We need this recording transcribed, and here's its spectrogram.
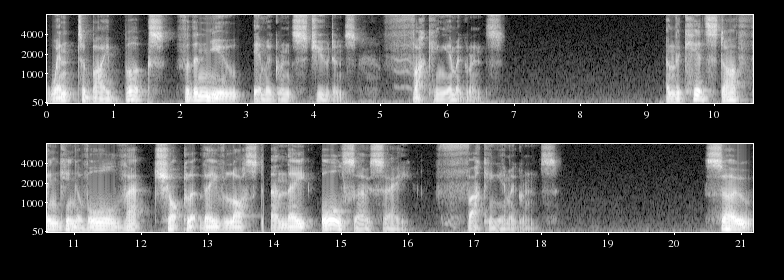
went to buy books for the new immigrant students. Fucking immigrants. And the kids start thinking of all that chocolate they've lost, and they also say, fucking immigrants. So,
